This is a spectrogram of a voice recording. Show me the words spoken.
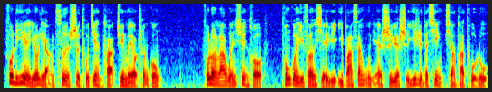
傅立叶有两次试图见他，均没有成功。弗洛拉闻讯后，通过一封写于1835年10月11日的信向他吐露，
